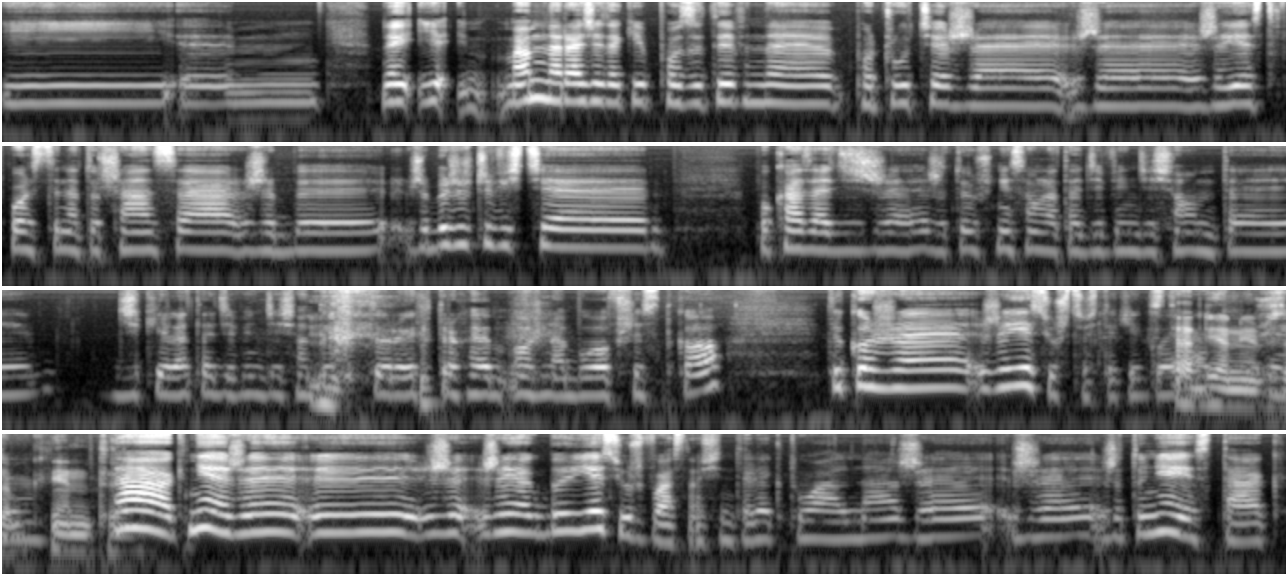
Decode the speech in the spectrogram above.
I ym, no i, mam na razie takie pozytywne poczucie, że, że, że jest w Polsce na to szansa, żeby, żeby rzeczywiście pokazać, że, że to już nie są lata 90., dzikie lata 90., w których trochę można było wszystko, tylko że, że jest już coś takiego. Stadion jak, już zamknięty. Tak, nie, że, y, że, że jakby jest już własność intelektualna, że, że, że to nie jest tak.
